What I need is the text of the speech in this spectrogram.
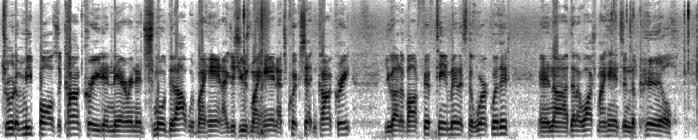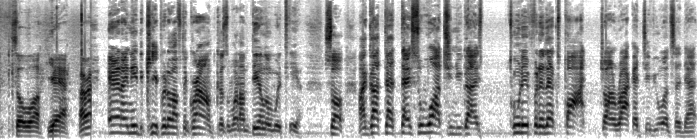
threw the meatballs of concrete in there and then smoothed it out with my hand. I just used my hand. That's quick setting concrete. You got about 15 minutes to work with it. And uh, then I wash my hands in the pail. So uh, yeah, all right. And I need to keep it off the ground because of what I'm dealing with here. So I got that. Thanks for watching, you guys. Tune in for the next part. John RockNTV1 said that.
